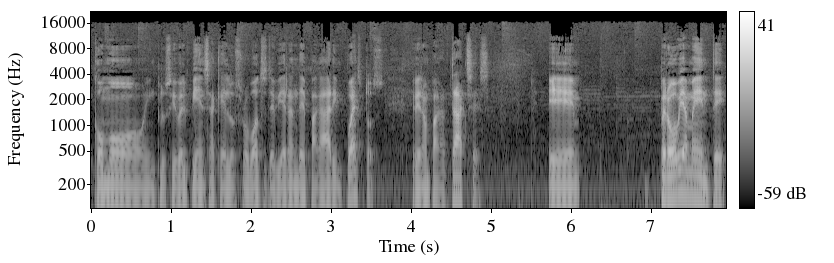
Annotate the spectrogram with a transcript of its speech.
cómo inclusive él piensa que los robots debieran de pagar impuestos, debieran pagar taxes. Eh, pero obviamente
